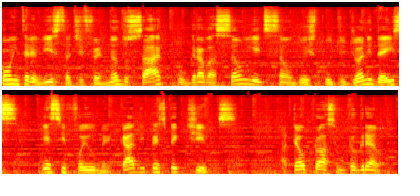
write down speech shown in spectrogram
Com entrevista de Fernando Saco, gravação e edição do estúdio Johnny Days, esse foi o Mercado e Perspectivas. Até o próximo programa.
